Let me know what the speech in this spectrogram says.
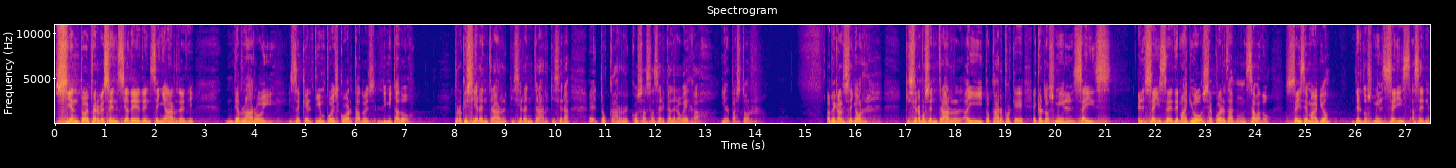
Siento efervescencia de, enseñar, de, hablar hoy. Sé que el tiempo es coartado, es limitado. Pero quisiera entrar, quisiera entrar, quisiera eh, tocar cosas acerca de la oveja y el pastor. A ver al Señor, quisiéramos entrar ahí y tocar, porque en el 2006, el 6 de mayo, ¿se acuerdan? Sábado, 6 de mayo del 2006, hace,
